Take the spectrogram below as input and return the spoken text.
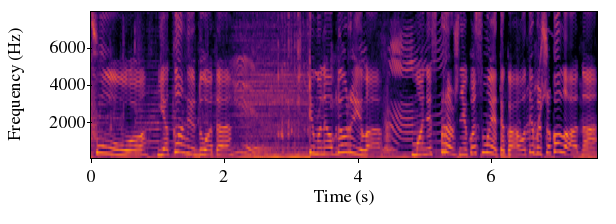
Фу, яка гидота. Ти мене обдурила. У мене справжня косметика, а у тебе шоколадна.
